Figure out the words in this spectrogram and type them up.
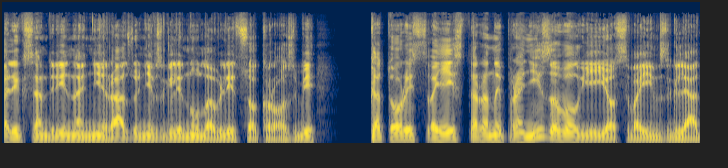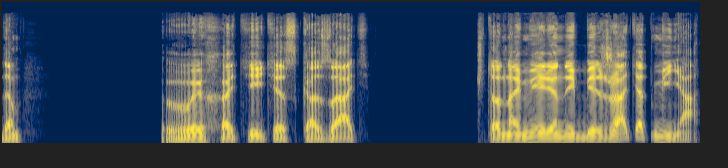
Александрина ни разу не взглянула в лицо Кросби, который с своей стороны пронизывал ее своим взглядом. «Вы хотите сказать, что намерены бежать от меня?»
